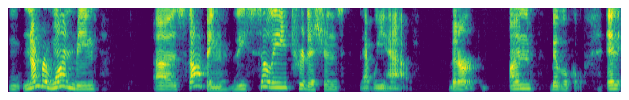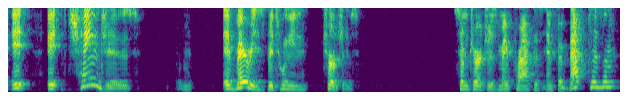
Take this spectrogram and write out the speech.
Number one being uh, stopping the silly traditions that we have that are unbiblical, and it it changes. It varies between churches. Some churches may practice infant baptism.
